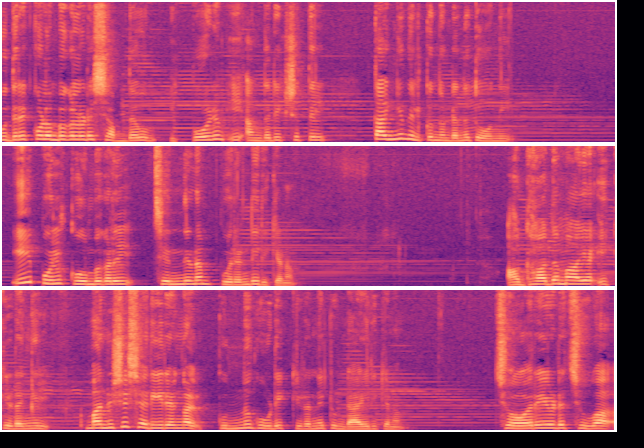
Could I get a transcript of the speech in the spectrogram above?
കുതിരക്കുളമ്പുകളുടെ ശബ്ദവും ഇപ്പോഴും ഈ അന്തരീക്ഷത്തിൽ തങ്ങി നിൽക്കുന്നുണ്ടെന്ന് തോന്നി. ഈ പുൽക്കൂമ്പുകളിൽ ചെന്നിണം പുരണ്ടിരിക്കണം. അഗാധമായ ഈ കിടങ്ങിൽ മനുഷ്യ ശരീരങ്ങൾ കുന്നുകൂടി കിടന്നിട്ടുണ്ടായിരിക്കണം. ചോരയുടെ ചുവ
